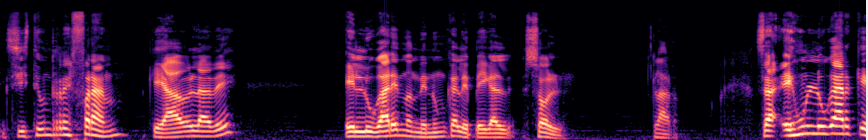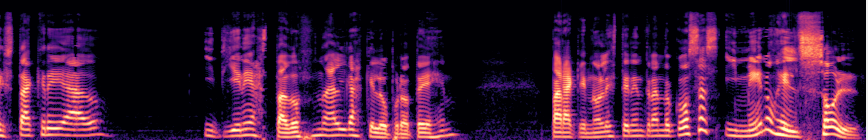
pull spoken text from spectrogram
existe un refrán que habla de el lugar en donde nunca le pega el sol. Claro. O sea, es un lugar que está creado y tiene hasta dos nalgas que lo protegen para que no le estén entrando cosas y menos el sol.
